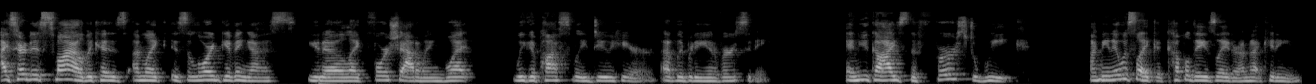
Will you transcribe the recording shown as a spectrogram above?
I started to smile because I'm like, is the Lord giving us, you know, like foreshadowing what we could possibly do here at Liberty University? And you guys, the first week, I mean, it was like a couple days later, I'm not kidding you.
